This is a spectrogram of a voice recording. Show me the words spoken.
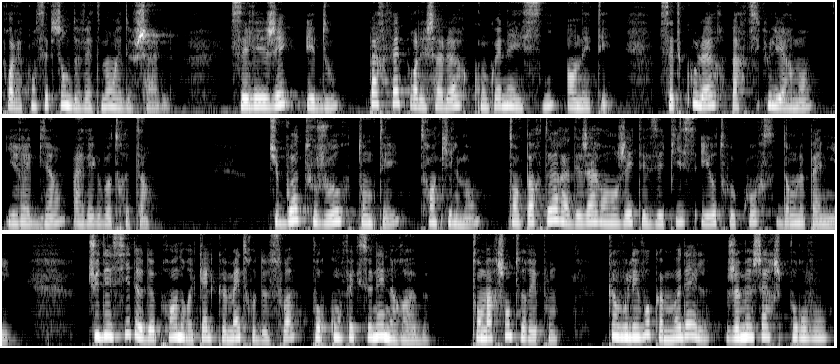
pour la conception de vêtements et de châles. C'est léger et doux, parfait pour les chaleurs qu'on connaît ici en été. Cette couleur particulièrement irait bien avec votre teint. Tu bois toujours ton thé, tranquillement. Ton porteur a déjà rangé tes épices et autres courses dans le panier. Tu décides de prendre quelques mètres de soie pour confectionner une robe. Ton marchand te répond. Que voulez-vous comme modèle? Je me cherche pour vous.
